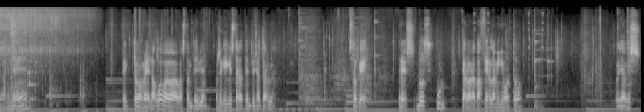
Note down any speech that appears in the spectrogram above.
Vale. Perfecto, el agua va bastante bien. No sé que hay que estar atento y sacarla. ¿Esto qué? 3, 2, 1. Claro, ahora para hacer la minimoto. Pues ya ves.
